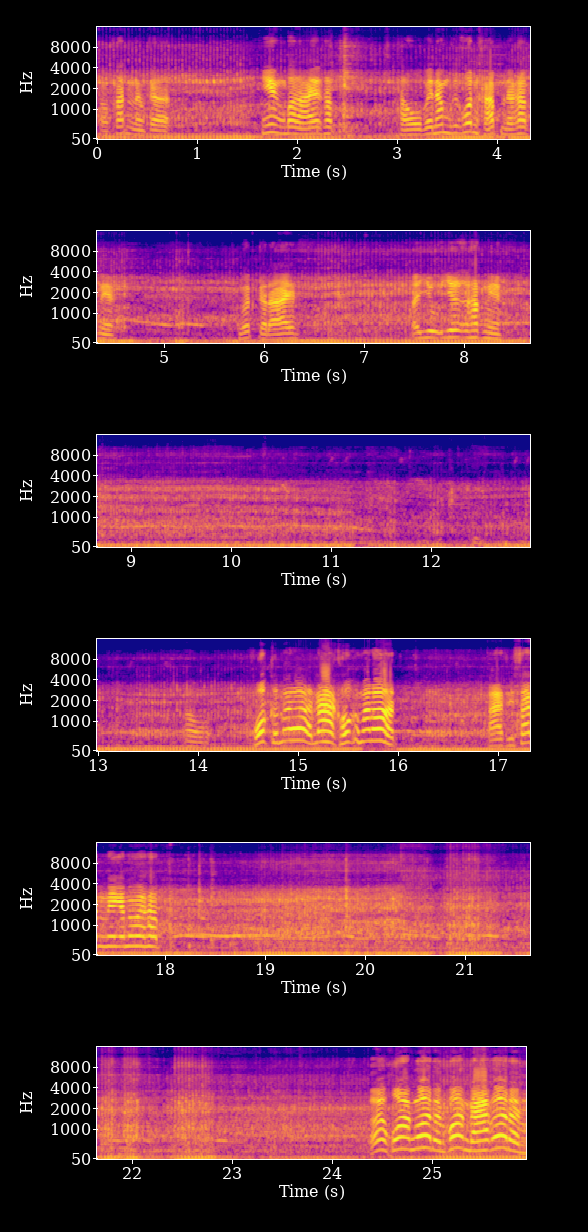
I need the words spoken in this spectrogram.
เอาขั้นนั่นก็ แห้งบ่หลายครับเขาไปน้ำคือคนขับนะครับเนี่ยรถก็ไดอายุเยอะครับเนี่ยเอาโคกขึ้นมาเลยลากโคกขึ้นมาเลยอาสิสั้นนี่กันหน่อยครับเออคว้างรถนั่นคว้างดากรถนั่น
